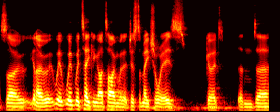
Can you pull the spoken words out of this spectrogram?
So you know we're, we're we're taking our time with it just to make sure it is good and. Uh,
